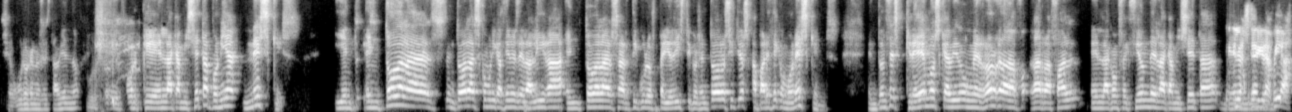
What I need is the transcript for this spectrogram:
seguro que nos está viendo, eh, porque en la camiseta ponía Neskes. Y en, en todas las, en todas las comunicaciones de la liga, en todos los artículos periodísticos, en todos los sitios, aparece como Neskens. Entonces, creemos que ha habido un error garraf- garrafal en la confección de la camiseta En la serigrafía.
